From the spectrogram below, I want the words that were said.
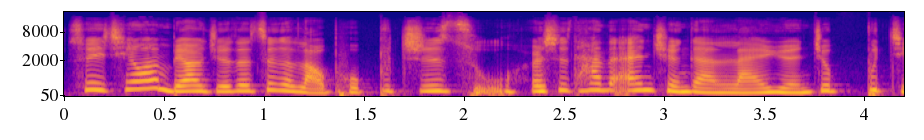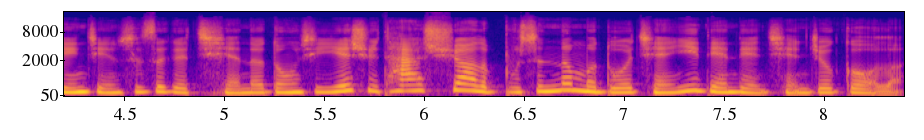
所以千万不要觉得这个老婆不知足，而是她的安全感来源就不仅仅是这个钱的东西。也许她需要的不是那么多钱，一点点钱就够了，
